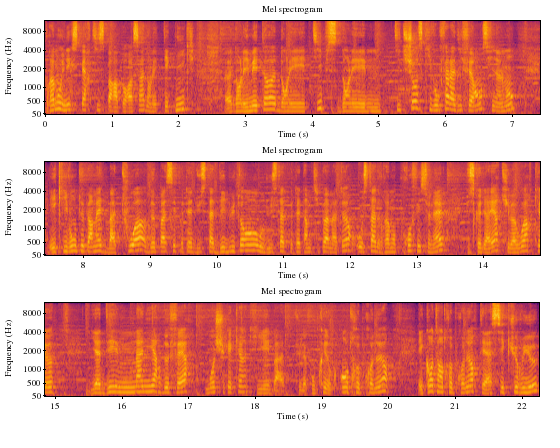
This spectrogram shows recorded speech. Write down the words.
vraiment une expertise par rapport à ça, dans les techniques, euh, dans les méthodes, dans les tips, dans les hum, petites choses qui vont faire la différence finalement et qui vont te permettre, bah, toi, de passer peut-être du stade débutant ou du stade peut-être un petit peu amateur au stade vraiment professionnel, puisque derrière, tu vas voir que il y a des manières de faire. Moi, je suis quelqu'un qui est, bah, tu l'as compris, donc entrepreneur. Et quand tu es entrepreneur, tu es assez curieux,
